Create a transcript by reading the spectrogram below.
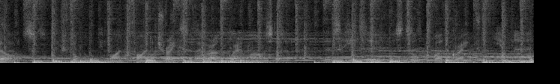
ourselves, we thought that we might find a trace of our own Grandmaster, as he too was taught by the great Ip Man.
